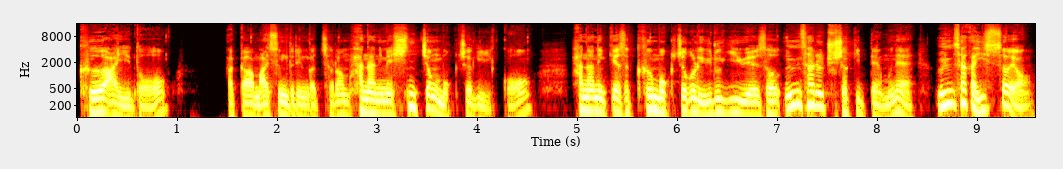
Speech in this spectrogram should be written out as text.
그 아이도 아까 말씀드린 것처럼 하나님의 신적 목적이 있고 하나님께서 그 목적을 이루기 위해서 은사를 주셨기 때문에 은사가 있어요.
